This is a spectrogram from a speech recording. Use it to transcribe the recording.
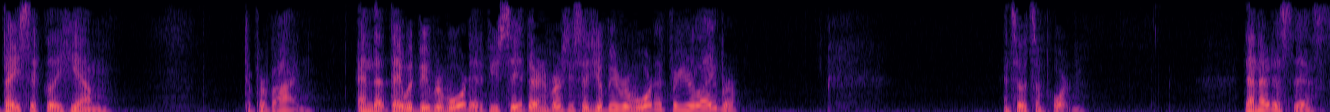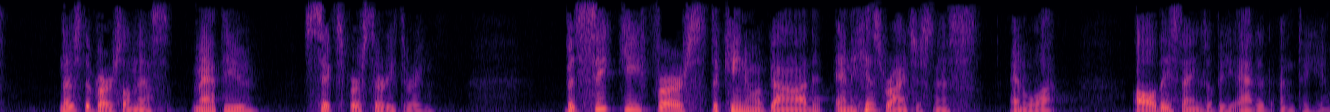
basically Him to provide. And that they would be rewarded. If you see it there in verse, He says, you'll be rewarded for your labor. And so it's important. Now, notice this. Notice the verse on this Matthew 6, verse 33. But seek ye first the kingdom of God and his righteousness, and what? All these things will be added unto you.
